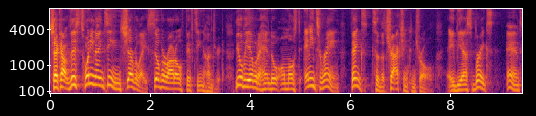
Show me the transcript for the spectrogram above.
Check out this 2019 Chevrolet Silverado 1500. You'll be able to handle almost any terrain thanks to the traction control, ABS brakes, and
